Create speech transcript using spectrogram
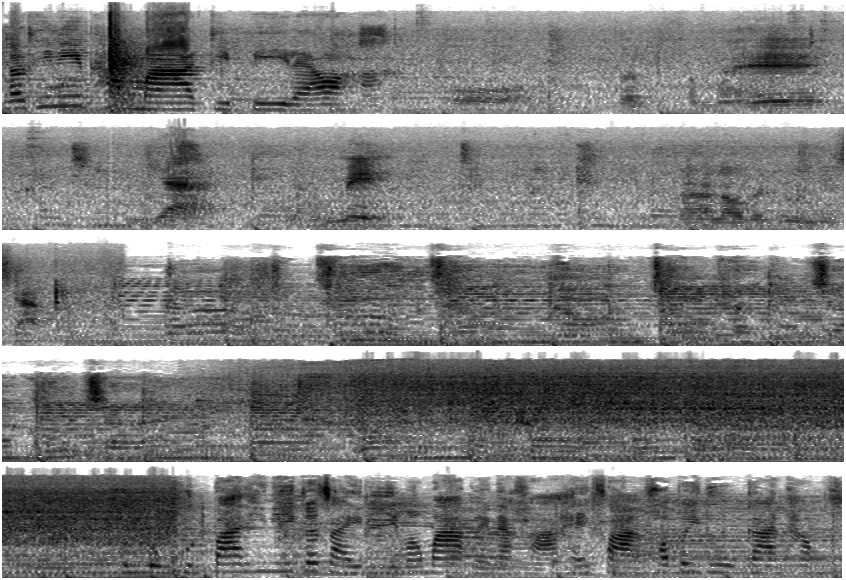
แล้วที่นี่ทำมากี่ปีแล้วอะคะโอ้ก็สมัยย่า แล้วแม่ก็เราเป็นรุ่นที่สามท่วงทำนองทองคำจากหัวใจร้องไม่ค่าเพื่อนตาคุณลุงคุณป้าที่นี่ก็ใจดีมากๆเลยนะคะ ให้ฟางเข้าไปดูการทำโค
